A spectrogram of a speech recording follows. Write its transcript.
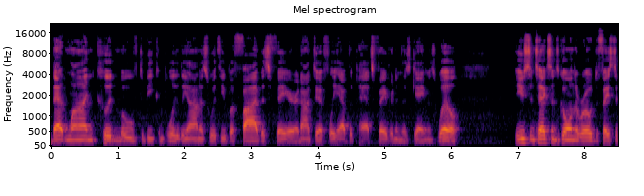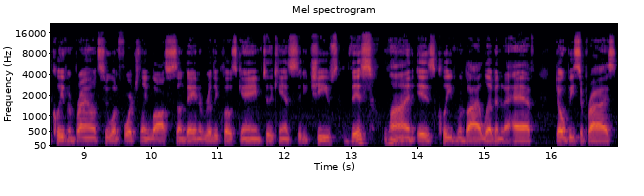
that line could move, to be completely honest with you, but five is fair, and I definitely have the Pats favored in this game as well. The Houston Texans go on the road to face the Cleveland Browns, who unfortunately lost Sunday in a really close game to the Kansas City Chiefs. This line is Cleveland by 11 and a half. Don't be surprised.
